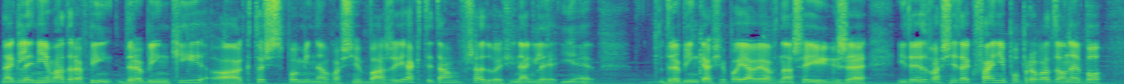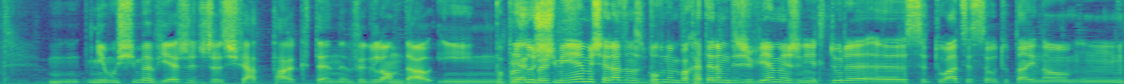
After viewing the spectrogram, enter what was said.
nagle nie ma drabi drabinki, a ktoś wspomina właśnie barze, jak ty tam wszedłeś i nagle je, drabinka się pojawia w naszej grze i to jest właśnie tak fajnie poprowadzone, bo nie musimy wierzyć, że świat tak ten wyglądał i po prostu jakby... śmiejemy się razem z głównym bohaterem, gdyż wiemy, że niektóre e, sytuacje są tutaj no... Mm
